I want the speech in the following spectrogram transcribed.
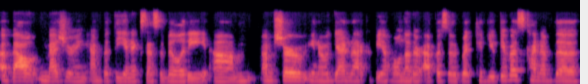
about measuring empathy and accessibility. Um, I'm sure you know again that could be a whole nother episode, but could you give us kind of the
